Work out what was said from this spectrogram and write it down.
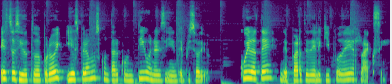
Esto ha sido todo por hoy y esperamos contar contigo en el siguiente episodio. Cuídate de parte del equipo de Raxi.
